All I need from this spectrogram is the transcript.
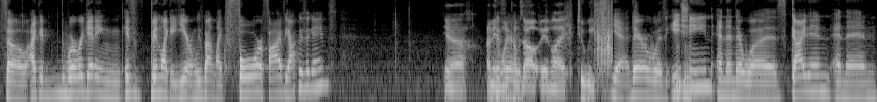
So I could where we're getting it's been like a year and we've gotten like four or five Yakuza games. Yeah. I mean, one comes out in like two weeks. Yeah, there was Ishin, and then there was Gaiden, and then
